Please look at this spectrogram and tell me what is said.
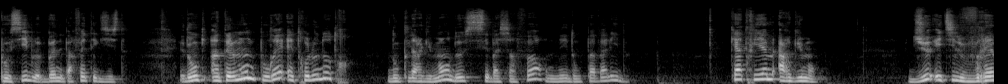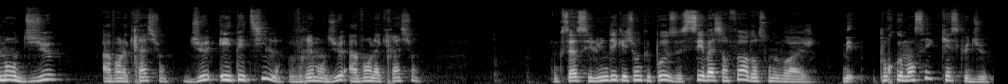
possible, bonne et parfaite existe. Et donc un tel monde pourrait être le nôtre. Donc l'argument de Sébastien Faure n'est donc pas valide. Quatrième argument. Dieu est-il vraiment Dieu avant la création? Dieu était-il vraiment Dieu avant la création? Donc ça, c'est l'une des questions que pose Sébastien Faure dans son ouvrage. Mais pour commencer, qu'est-ce que Dieu?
